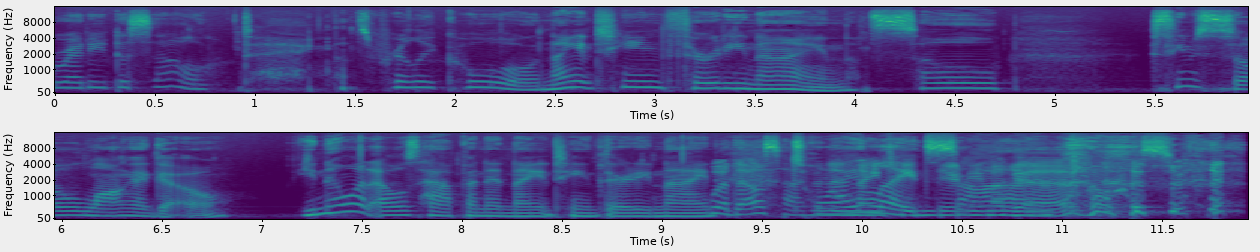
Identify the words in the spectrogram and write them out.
ready to sell Dang, that's really cool. 1939. That's so, seems so long ago. You know what else happened in 1939? What else happened in Twilight 1939? Saga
